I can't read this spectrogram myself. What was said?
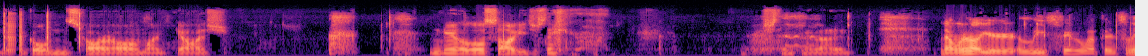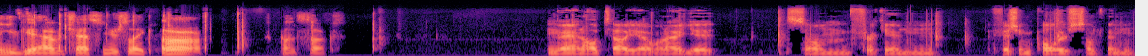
The golden scar. Oh my gosh. I'm getting a little soggy just thinking. just thinking about it. Now, what about your least favorite weapon? Something you get out of a chest and you're just like, ugh, gun sucks. Man, I'll tell you when I get some freaking fishing pole or something,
